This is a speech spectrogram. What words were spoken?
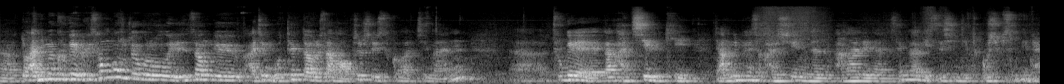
어, 또 아니면 그게 그렇게 성공적으로 인성 교육 아직 못했다고 해서 아마 없을 수 있을 것 같지만 어, 두 개가 같이 이렇게 양립해서 갈 수 있는 방안에 대한 생각이 있으신지 듣고 싶습니다.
